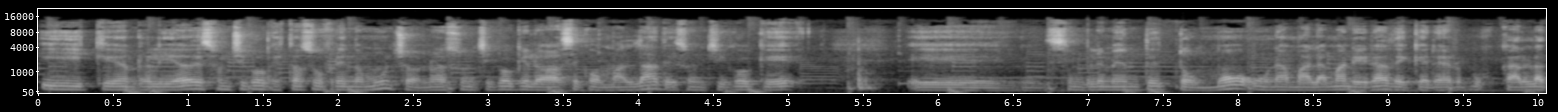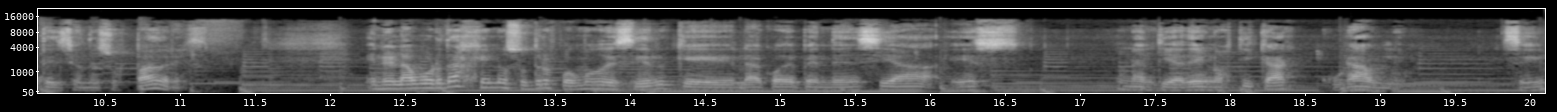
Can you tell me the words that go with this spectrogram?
Y que en realidad es un chico que está sufriendo mucho, no es un chico que lo hace con maldad, es un chico que simplemente tomó una mala manera de querer buscar la atención de sus padres. En el abordaje nosotros podemos decir que la codependencia es una entidad diagnóstica curable, ¿sí?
